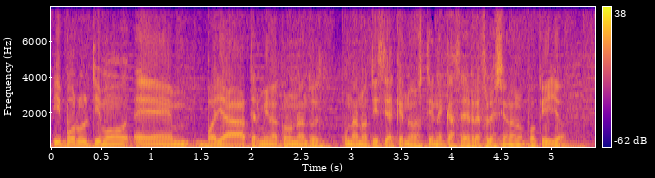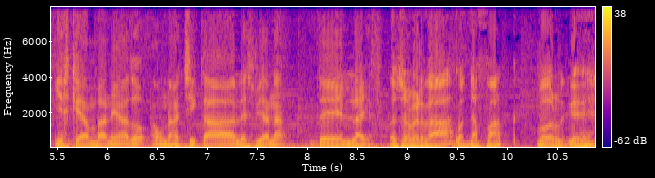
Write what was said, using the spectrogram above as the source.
Y por último, eh, voy a terminar con una, una noticia que nos tiene que hacer reflexionar un poquillo. Y es que han baneado a una chica lesbiana del live. ¿Eso es verdad? What the fuck? Porque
